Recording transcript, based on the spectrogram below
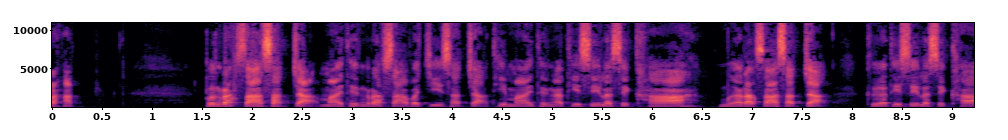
รหัตเพึงรักษาสัจจะหมายถึงรักษาวจีสัจจะที่หมายถึงอธิศีลสิกขา เมื่อรักษาสัจจะคืออธิศีลสิกขา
